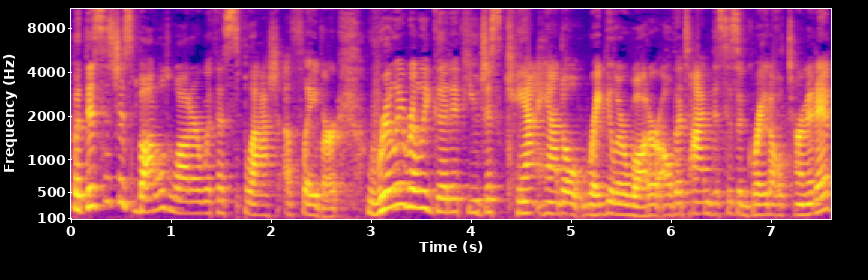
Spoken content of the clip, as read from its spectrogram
But this is just bottled water with a splash of flavor. Really, really good if you just can't handle regular water all the time. This is a great alternative.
